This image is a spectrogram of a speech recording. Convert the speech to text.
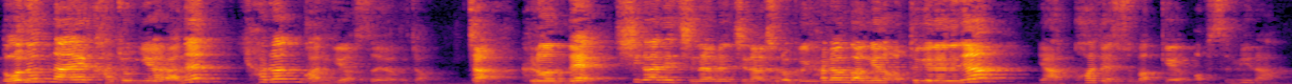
너는 나의 가족이야 라는 혈연 관계였어요. 그죠? 자, 그런데 시간이 지나면 지날수록 그 혈연 관계는 어떻게 되느냐? 약화될 수밖에 없습니다.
